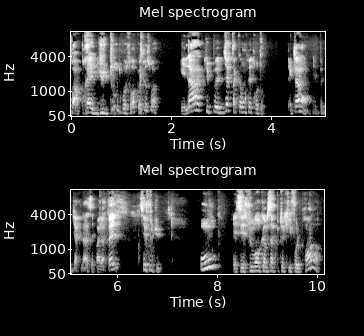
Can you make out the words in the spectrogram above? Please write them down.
pas prêt du tout de recevoir quoi que ce soit. Et là, tu peux te dire que tu as commencé trop tôt. Et clairement, il peut te dire que là, c'est pas la peine, c'est foutu. Ou, et c'est souvent comme ça plutôt qu'il faut le prendre,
